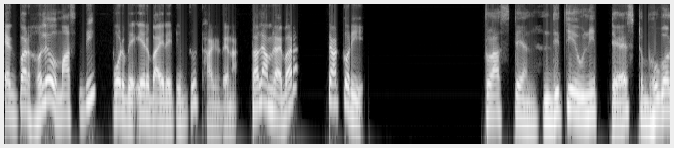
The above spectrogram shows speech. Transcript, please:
একবার হলেও মাস্ক বি পড়বে, এর বাইরে কিন্তু থাকবে না। তাহলে আমরা এবার স্টার্ট করি। ক্লাস টেন, দ্বিতীয় ইউনিট টেস্ট, ভূগোল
